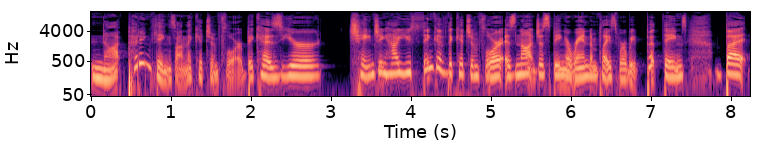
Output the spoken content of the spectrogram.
not putting things on the kitchen floor because you're changing how you think of the kitchen floor as not just being a random place where we put things but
